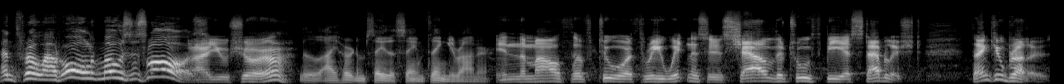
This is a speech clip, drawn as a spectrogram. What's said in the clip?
and throw out all of Moses' laws. Are you sure? Uh, I heard him say the same thing, Your Honor. In the mouth of two or three witnesses shall the truth be established. Thank you, brothers.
